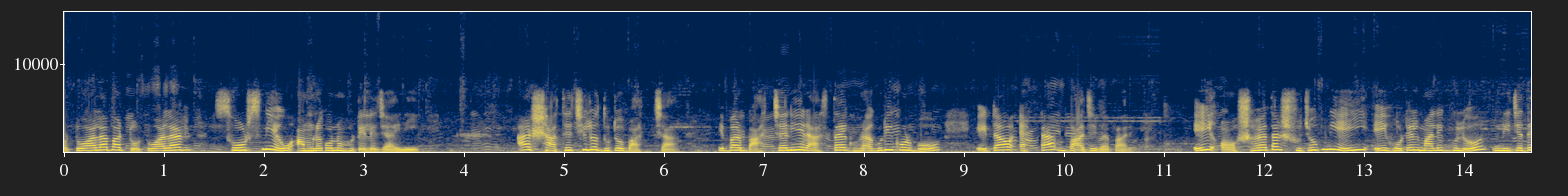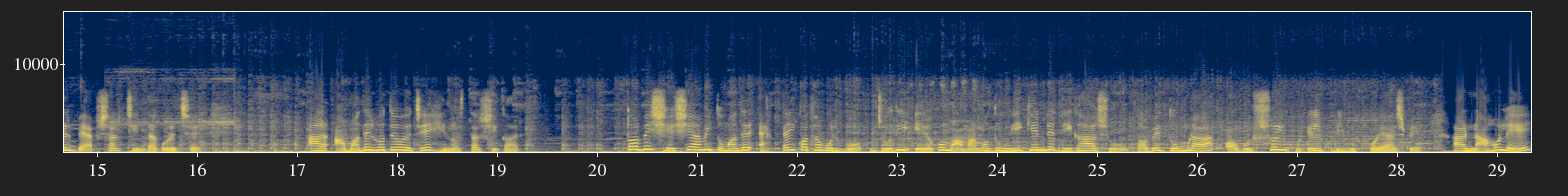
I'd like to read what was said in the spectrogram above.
অটোওয়ালা বা টোটোওয়ালার সোর্স নিয়েও আমরা কোনো হোটেলে যাইনি। আর সাথে ছিল দুটো বাচ্চা। এবার বাচ্চা নিয়ে রাস্তায় ঘোরাঘুরি করব, এটাও একটা বাজে ব্যাপার। এই অসহায়তার সুযোগ নিয়েই এই হোটেল মালিকগুলো নিজেদের ব্যবসার চিন্তা করেছে। আর আমাদের হতে হয়েছে হেনস্থার শিকার। তবে শেষে আমি তোমাদের একটাই কথা বলব, যদি এরকম আমার মতো উইকেন্ডে দীঘা আসো, তবে তোমরা অবশ্যই হোটেল প্রি বুক করে আসবে। আর না হলে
